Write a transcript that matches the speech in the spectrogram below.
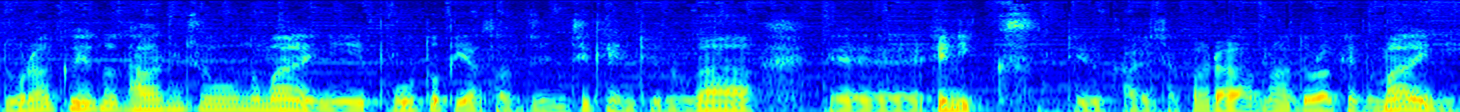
ドラクエの誕生の前に、ポートピア殺人事件というのが、えーエニックスっていう会社から、まあ、ドラクエの前に、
